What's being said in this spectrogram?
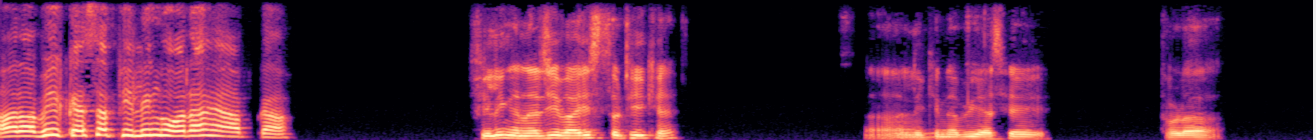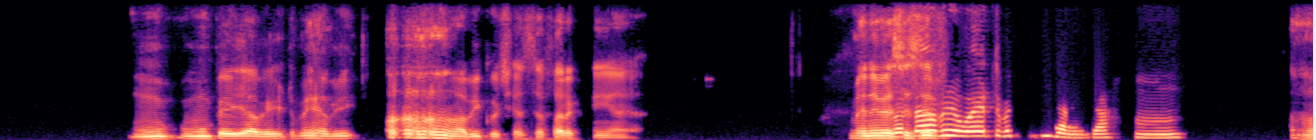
और अभी कैसा फीलिंग हो रहा है आपका? फीलिंग एनर्जी वाइज तो ठीक है। आ, हम्म लेकिन अभी ऐसे थोड़ा मुँह पे या वेट में अभी अभी कुछ ऐसा फ़र्क नहीं आया। मैंने वैसे सिर्फ़ अभी वेट में नहीं आएगा हम्म। हाँ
